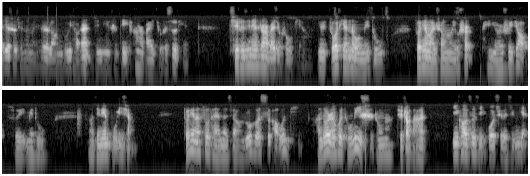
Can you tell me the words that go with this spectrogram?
财界社群的每日朗读与挑战，今天是第二百九十四天。其实今天是二百九十五天，因为昨天呢我没读，昨天晚上有事儿陪女儿睡觉，所以没读。啊，今天补一下。昨天的素材呢叫如何思考问题。很多人会从历史中呢去找答案，依靠自己过去的经验。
